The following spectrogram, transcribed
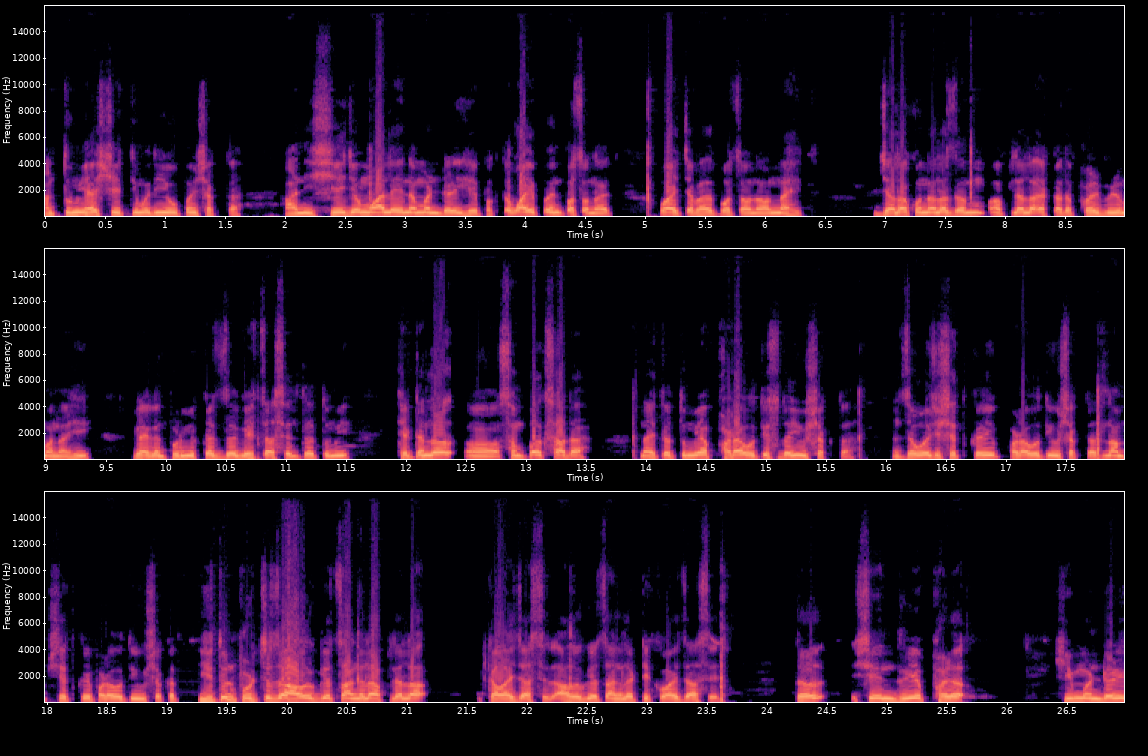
आणि तुम्ही ह्या शेतीमध्ये येऊ पण शकता. आणि हे जे माल आहे ना मंडळी हे फक्त वाईपर्यंत पोहोचवणार आहेत. वाईच्या बाहेर पोहोचवणार नाहीत. ज्याला कोणाला जर आपल्याला एखादं फळ बिळ म्हणा ही ड्रॅगन फ्रूट विकत जर घ्यायचं असेल तर तुम्ही थेट त्यांना संपर्क साधा. नाहीतर तुम्ही या फळावरती सुद्धा येऊ शकता. जवळचे शेतकरी फळावरती येऊ शकतात लांबचे शेतकरी फळावरती येऊ शकतात इथून पुढचं जर आरोग्य चांगलं आपल्याला करायचं असेल आरोग्य चांगलं टिकवायचं असेल तर सेंद्रिय फळं ही मंडळी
